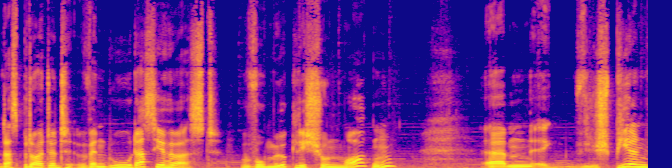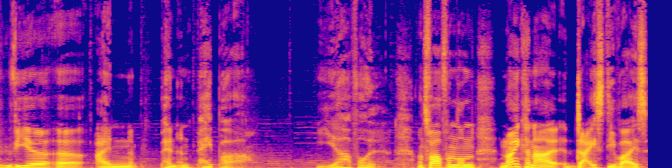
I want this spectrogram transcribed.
das bedeutet, wenn du das hier hörst, womöglich schon morgen, ähm, spielen wir äh, ein Pen and Paper. Jawohl. Und zwar auf unserem neuen Kanal Dice Device.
